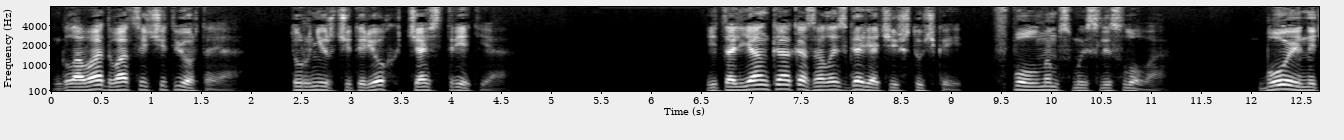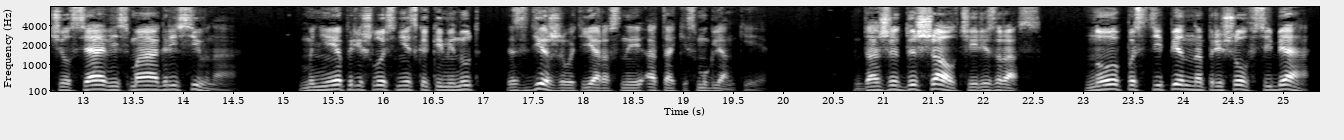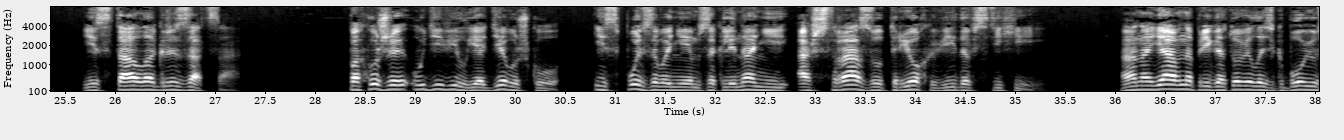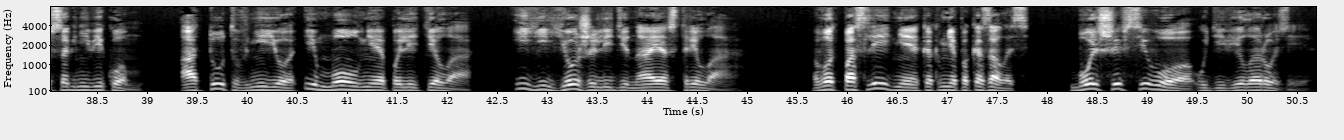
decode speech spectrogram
Глава 24. Турнир четырех, часть третья. Итальянка оказалась горячей штучкой, в полном смысле слова. Бой начался весьма агрессивно. Мне пришлось несколько минут сдерживать яростные атаки смуглянки. Даже дышал через раз, но постепенно пришел в себя и стал огрызаться. Похоже, удивил я девушку использованием заклинаний аж сразу трех видов стихий. Она явно приготовилась к бою с огневиком, а тут в нее и молния полетела, и ее же ледяная стрела. Вот последнее, как мне показалось, больше всего удивило Рози.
